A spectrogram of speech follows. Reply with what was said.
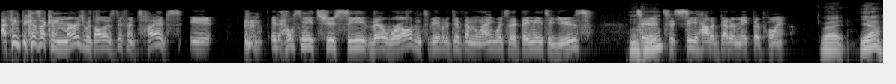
I think because I can merge with all those different types, it it helps me to see their world and to be able to give them language that they need to use to to see how to better make their point. Right. Yeah.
